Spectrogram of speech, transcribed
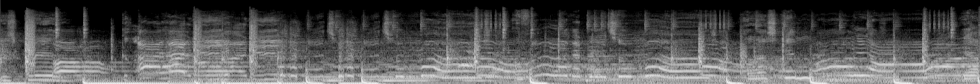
get this clear. Cause I had no idea. Too, too much. I feel like I did too much. Let's get molly.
